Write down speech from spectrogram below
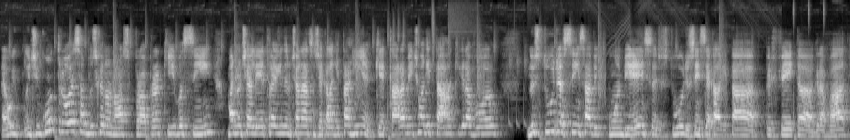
é, a gente encontrou essa música no nosso próprio arquivo, assim, mas não tinha letra ainda, não tinha nada, só tinha aquela guitarrinha, que é claramente uma guitarra que gravou no estúdio, assim, sabe, com ambiência de estúdio, sem ser aquela guitarra perfeita, gravada.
